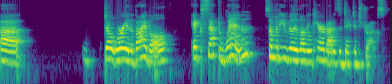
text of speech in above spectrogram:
uh, don't worry in the Bible, except when somebody you really love and care about is addicted to drugs.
